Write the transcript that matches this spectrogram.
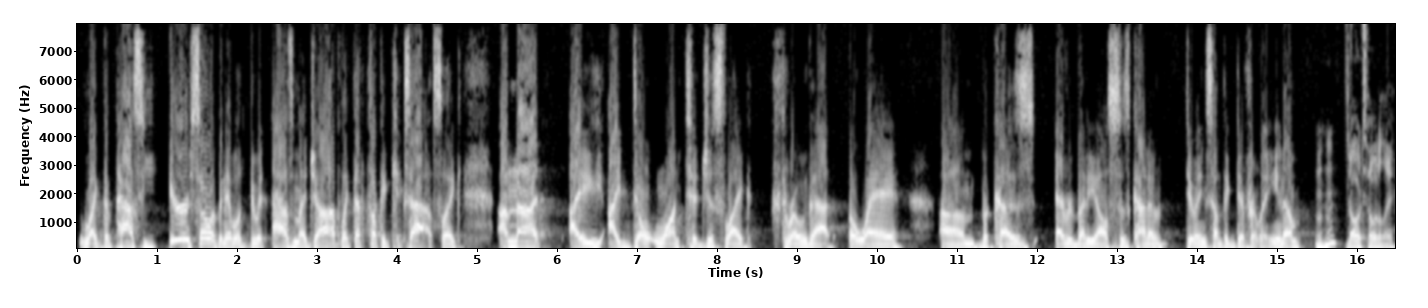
like the past year or so, I've been able to do it as my job. Like that fucking kicks ass. Like I'm not. I I don't want to just like throw that away um, because everybody else is kind of doing something differently. You know. Mm-hmm. Oh, totally.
